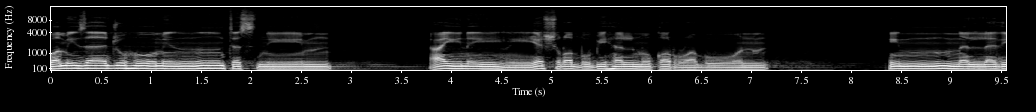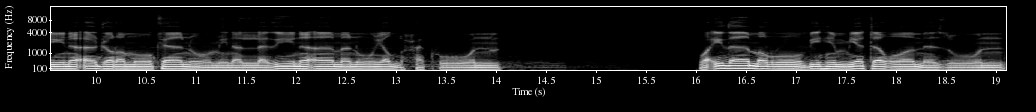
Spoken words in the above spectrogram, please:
ومزاجه من تسنيم. عيني يشرب بها المقربون. إن الذين أجرموا كانوا من الذين آمنوا يضحكون. وإذا مروا بهم يتغامزون.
